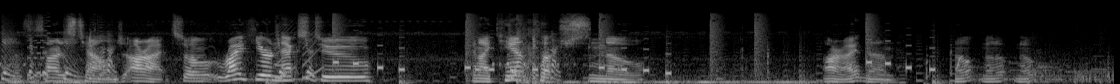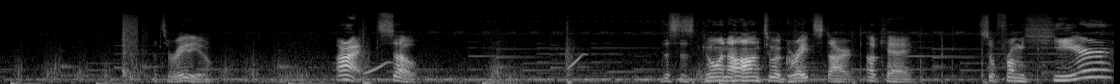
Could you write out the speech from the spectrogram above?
That's the hardest challenge. Alright, so right here next to... And I can't touch snow. Alright, then. No, no, no, no. That's a radio. Alright, so. This is going on to a great start. Okay. So from here...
